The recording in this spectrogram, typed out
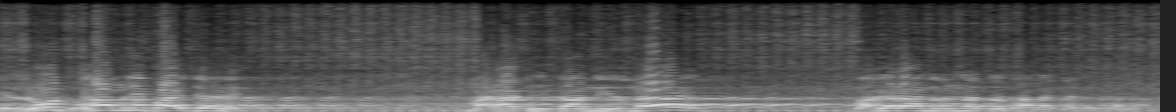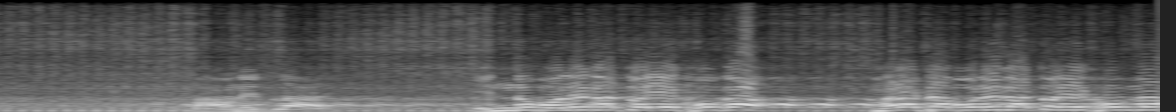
हे लूट थांबली पाहिजे। मराठीचा निर्णय बगर आंदोलनाचा झाला का नाही झाला? भावनेतला हिंदू बोलेगा तो एक होगा। मराठा बोलेगा तो एक होगा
